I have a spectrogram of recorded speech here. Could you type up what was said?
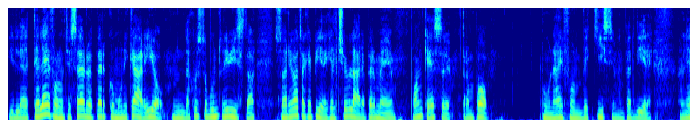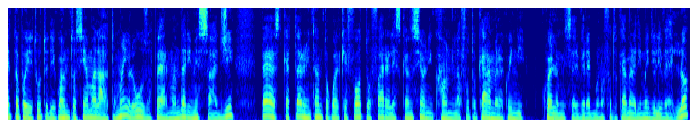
il telefono ti serve per comunicare. Io, da questo punto di vista, sono arrivato a capire che il cellulare per me può anche essere tra un po' un iPhone vecchissimo per dire al netto poi di tutto di quanto sia malato, ma io lo uso per mandare i messaggi, per scattare ogni tanto qualche foto, fare le scansioni con la fotocamera, quindi quello mi servirebbe una fotocamera di medio livello,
